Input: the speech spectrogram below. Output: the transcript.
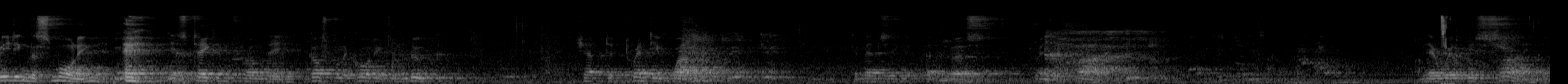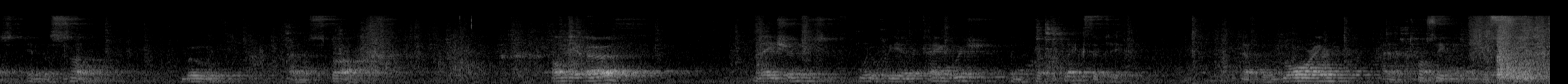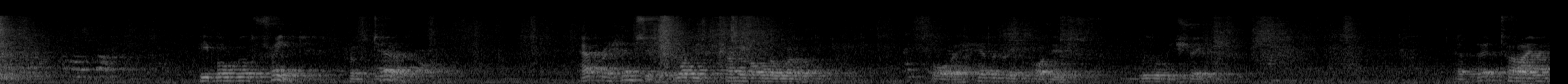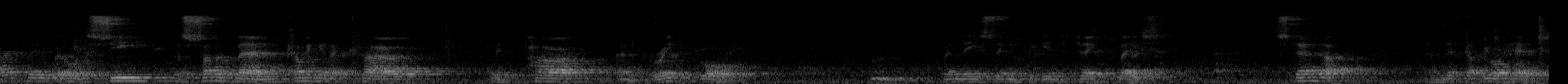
reading this morning is taken from the Gospel according to Luke, chapter 21, commencing at verse 25. There will be signs in the sun, moon, and stars. On the earth, nations will be in anguish and perplexity at the roaring of the sea. People will faint from terror, apprehensive of what is coming on the world, for the heavenly bodies will be shaken. At that time they will see the Son of Man coming in a cloud with power and great glory. When these things begin to take place, stand up and lift up your heads,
